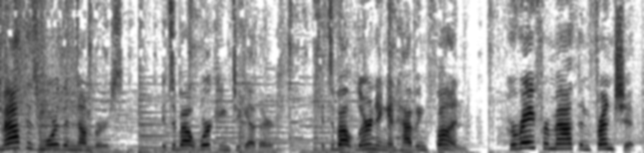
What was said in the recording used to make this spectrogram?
Math is more than numbers. It's about working together. It's about learning and having fun. Hooray for math and friendship.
